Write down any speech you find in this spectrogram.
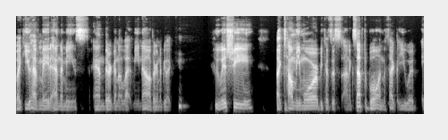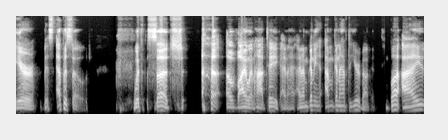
like you have made enemies and they're gonna let me know. They're gonna be like, Who is she? Like tell me more because this is unacceptable. And the fact that you would air this episode with such a violent hot take, and I and I'm gonna I'm gonna have to hear about it. But I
